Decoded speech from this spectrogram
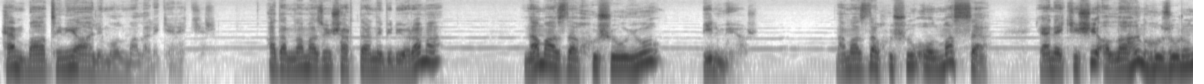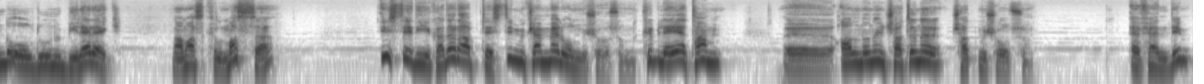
hem batini alim olmaları gerekir. Adam namazın şartlarını biliyor ama namazda huşuyu bilmiyor. Namazda huşu olmazsa yani kişi Allah'ın huzurunda olduğunu bilerek namaz kılmazsa istediği kadar abdesti mükemmel olmuş olsun. Kıbleye tam e, alnının çatını çatmış olsun. Efendim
